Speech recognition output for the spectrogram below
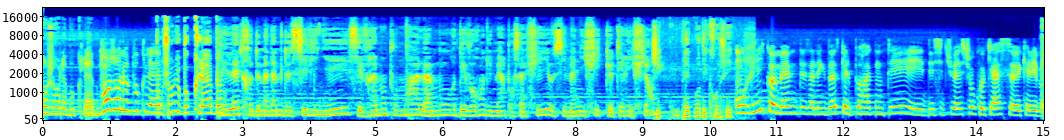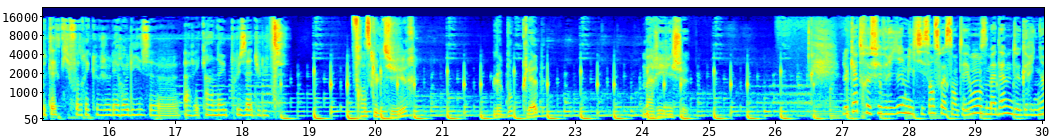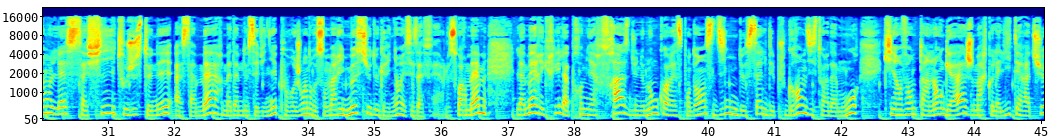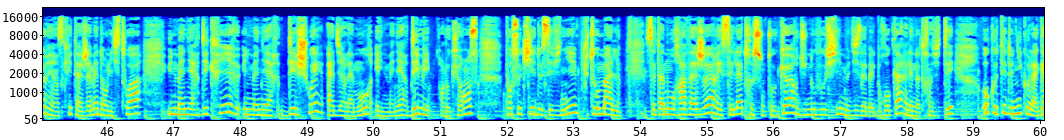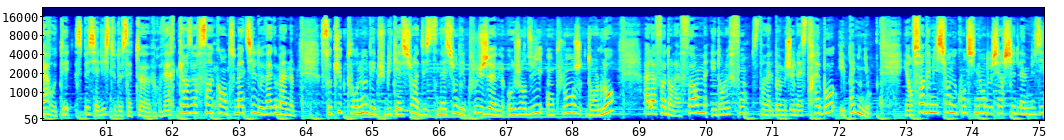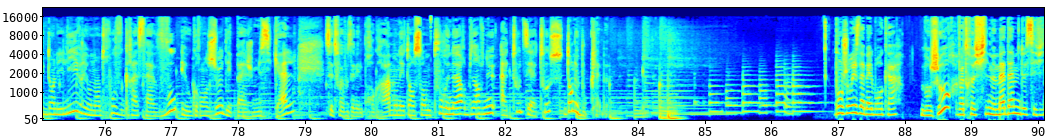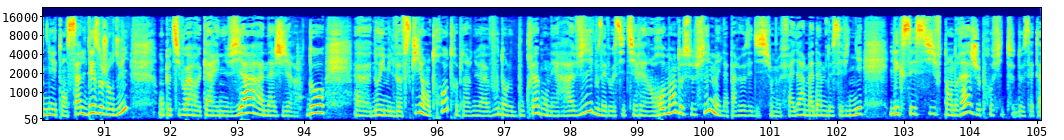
Bonjour le book club. Bonjour le book club. Bonjour le book club. Les lettres de Madame de Sévigné, c'est vraiment pour moi l'amour dévorant d'une mère pour sa fille, aussi magnifique que terrifiant. J'ai complètement décroché. On rit quand même des anecdotes qu'elle peut raconter et des situations cocasses euh, qu'elle évoque. Peut-être qu'il faudrait que je les relise euh, avec un œil plus adulte. France Culture, le book club, Marie Richeux. Le 4 février 1671, Madame de Grignan laisse sa fille tout juste née à sa mère, Madame de Sévigné, pour rejoindre son mari Monsieur de Grignan et ses affaires. Le soir même, la mère écrit la première phrase d'une longue correspondance digne de celle des plus grandes histoires d'amour, qui invente un langage, marque la littérature et inscrite à jamais dans l'histoire, une manière d'écrire, une manière d'échouer à dire l'amour et une manière d'aimer. En l'occurrence, pour ce qui est de Sévigné, plutôt mal. Cet amour ravageur et ses lettres sont au cœur du nouveau film d'Isabelle Brocard. Elle est notre invitée, aux côtés de Nicolas Garoté, spécialiste de cette œuvre. Vers 15h50, Mathilde Wagman s'occupe pour nous des publications à destination des plus jeunes. Aujourd'hui, on plonge dans l'eau, à la fois dans la forme et dans le fond. C'est un album jeunesse très beau et pas mignon. Et en fin d'émission, nous continuons de chercher de la musique dans les livres et on en trouve grâce à vous et au grand jeu des pages musicales. Cette fois, vous avez le programme. On est ensemble pour une heure. Bienvenue à toutes et à tous dans le Book Club. Bonjour Isabelle Brocard. Bonjour. Votre film Madame de Sévigné est en salle dès aujourd'hui. On peut y voir Karine Viard, Anna Girardot, euh, Noémie Lvovsky, entre autres. Bienvenue à vous dans le Book Club. On est ravis. Vous avez aussi tiré un roman de ce film. Il a paru aux éditions Fayard, Madame de Sévigné, L'excessive tendresse. Je profite de cette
